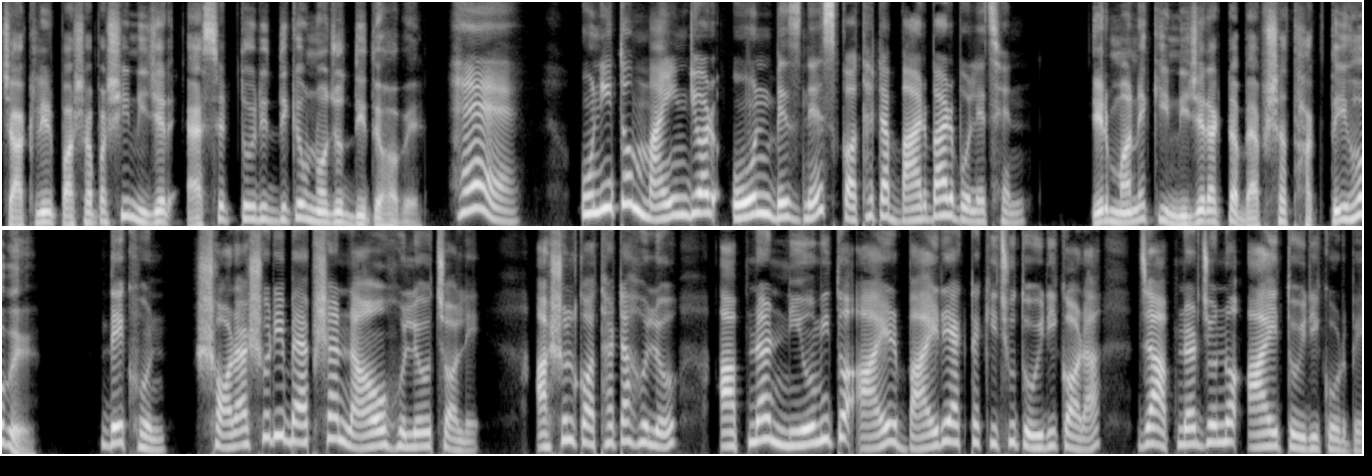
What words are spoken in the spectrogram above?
চাকরির পাশাপাশি নিজের অ্যাসেট তৈরির দিকেও নজর দিতে হবে। হ্যাঁ উনি তো মাইন্ড ইয়োর ওন বিজনেস কথাটা বারবার বলেছেন। এর মানে কি নিজের একটা ব্যবসা থাকতেই হবে? দেখুন সরাসরি ব্যবসা নাও হলেও চলে। আসল কথাটা হলো আপনার নিয়মিত আয়ের বাইরে একটা কিছু তৈরি করা যা আপনার জন্য আয় তৈরি করবে।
